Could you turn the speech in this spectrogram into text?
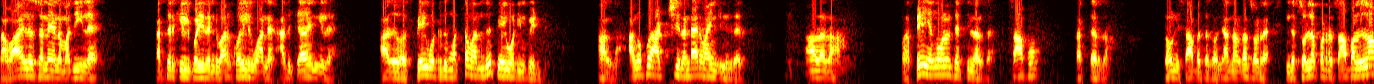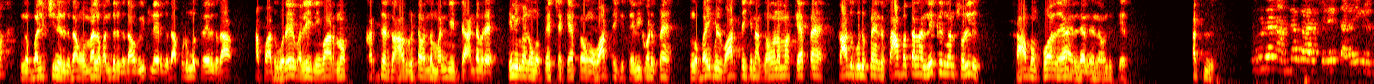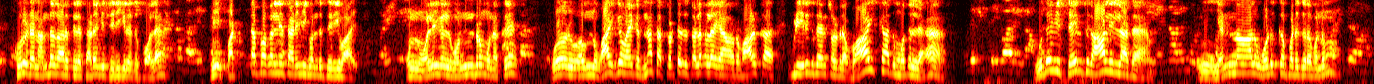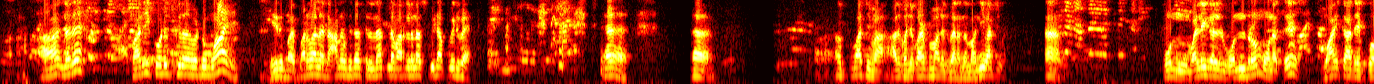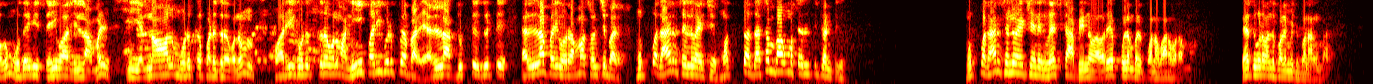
நான் வாயில சொன்னேன் என்னை மதிக்கலை. கர்த்தர் கீழ்ப்படி ரெண்டு வாரம் கோயிலுக்கு வானேன். அதுக்காக இல்லை அது பேய் ஓட்டுறதுக்கு மட்டும் வந்து பேய் ஓட்டின்னு போயிடுது. அவ்வளோதான் அங்கே போய் அடிச்சு ரெண்டாயிரம் வாங்கிக்கினுக்கிறாரு அவ்வளோதான் பேய் எங்கே வேணாலும் தெரிச்சிடலாம் சார். சாபம் கர்த்தர் தான். கவுனி சாபத்தை கவுனி. அதனால தான் சொல்கிறேன் இந்த சொல்லப்படுற சாபம்லாம் இங்கே பலிச்சின்னு இருக்குதா? உன் மேலே வந்திருக்குதா? வீட்டில் இருக்குதா? குடும்பத்தில் இருக்குதா? அப்போ அது ஒரே வழி நிவாரணம். கர்த்தர் தான் அவர்கிட்ட வந்து மண்டிட்டு ஆண்டவரே இனிமேல் உங்கள் பேச்சை கேட்பேன் உங்கள் வார்த்தைக்கு செவி கொடுப்பேன் உங்கள் பைபிள் வார்த்தைக்கு நான் கவனமாக கேட்பேன் காது கொடுப்பேன் இந்த சாபத்தெல்லாம் நீக்குங்கன்னு சொல்லு. சாபம் போகலையா இல்லைன்னு என்னை வந்து கேளு. அடுத்தது. குருடன் அந்தகாரத்திலே தடவி திரிகிறது போல நீ பட்ட பகல்லே தடவி கொண்டு தெரிவாய். உன் ஒளிகள் ஒன்றும் உனக்கு ஒரு ஒன்று வாய்க்கே வாய்க்காதுன்னா சார் தொட்டது தொலைக்கல ஒரு வாழ்க்கை இப்படி இருக்குதுன்னு சொல்ற? வாய்க்காது முதல்ல. உதவி செய்யறதுக்கு ஆள் இல்லாத நீ என்னாலும் ஒடுக்கப்படுகிறவனும் என்னது? பறி கொடுக்கிறவனுமாய் இரு பரவாயில்ல நானும் இப்படிதான் சில நேரத்தில் வரலன்னா ஸ்பீடாக போயிடுவேன். ஆ, வாசிமா அது கொஞ்சம் குழப்பமா இருக்குது பாரு அந்த நீ வாசிமா. ஆ. உன் வழிகள் ஒன்றும் உனக்கு வாய்க்காதே போகும் உதவி செய்வார் இல்லாமல் நீ என்னாலும் ஒடுக்கப்படுகிறவனும் பறி கொடுக்கிறவனுமா நீ பறி கொடுப்ப பாரு. எல்லாம் துட்டு கிட்டு எல்லாம் பறி. ஒரு அம்மா சொல்லிச்சு பாரு முப்பதாயிரம் செலவாயிடுச்சு மொத்த தசம்பாகமும் செலுத்திட்டு வந்துட்டுக்குது. முப்பதாயிரம் செலவாயிடுச்சு எனக்கு வேஸ்டா அப்படின்னு ஒரே புலம்பல் போன வாரம் ஒரு அம்மா. நேற்று கூட வந்து புலம்பிட்டு போனாங்க பாரு.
